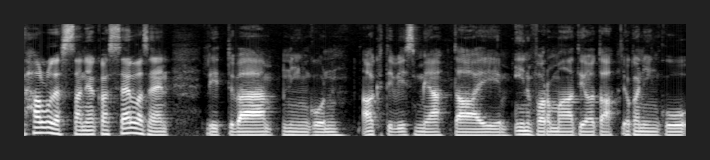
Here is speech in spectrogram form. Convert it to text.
halutessaan jakaa sellaiseen liittyvää niin kuin, aktivismia tai informaatiota, joka niin kuin,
